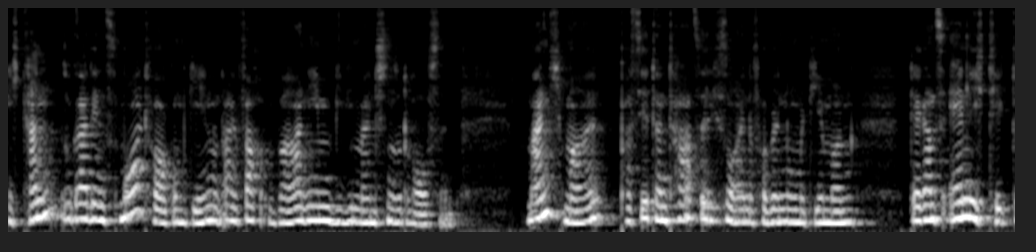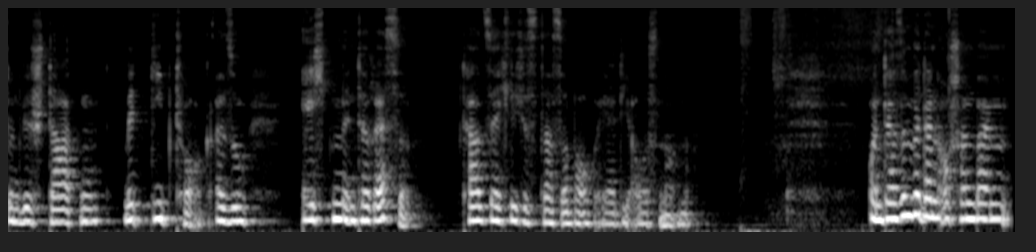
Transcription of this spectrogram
Ich kann sogar den Smalltalk umgehen und einfach wahrnehmen, wie die Menschen so drauf sind. Manchmal passiert dann tatsächlich so eine Verbindung mit jemandem, der ganz ähnlich tickt und wir starten mit Deep Talk, also echtem Interesse. Tatsächlich ist das aber auch eher die Ausnahme. Und da sind wir dann auch schon beim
